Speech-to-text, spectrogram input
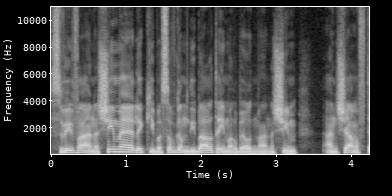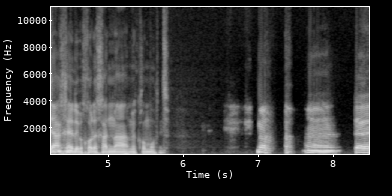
סביב האנשים האלה, כי בסוף גם דיברת עם הרבה עוד מהאנשים, אנשי המפתח האלה בכל אחד מהמקומות. אה, אתה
